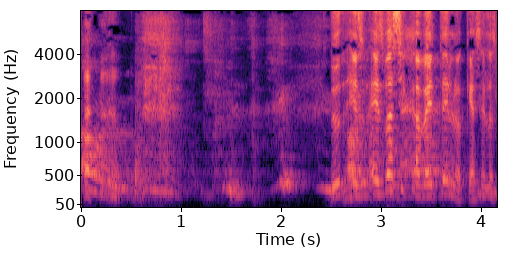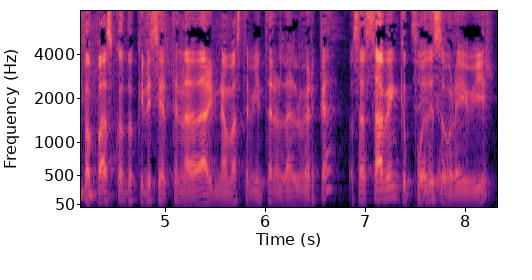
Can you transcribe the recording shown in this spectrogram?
Vámonos. Dude, No, es, no, es básicamente no. lo que hacen los papás cuando quieres irte a nadar y nada más te avientan a la alberca. O sea, saben que puedes Sí. sobrevivir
